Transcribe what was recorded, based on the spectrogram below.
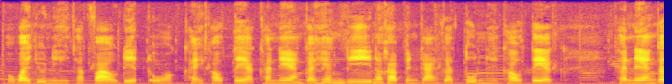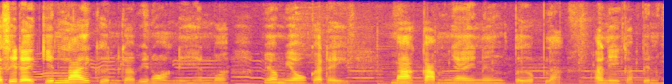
เพราะว่าอยู่นี่ถ้าเฝ้าเด็ดออกให้เขาแตกขะแนงก็แห้งดีนะคะ เป็นการกระตุ้นให้เขาแตกขะแนงก็สิไดกินหลายขึ้นค่ะพี่น้องนี่เห็นบ่แมวเมียวก็ได้ มากกำใหญ่หนึ่งเติบละ อันนี้ก็เป็นโห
